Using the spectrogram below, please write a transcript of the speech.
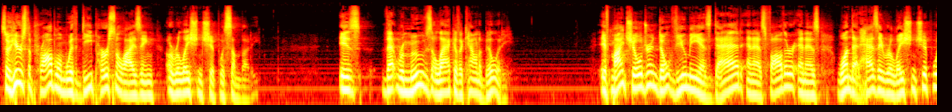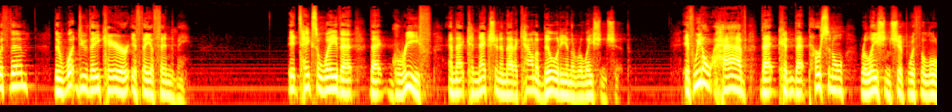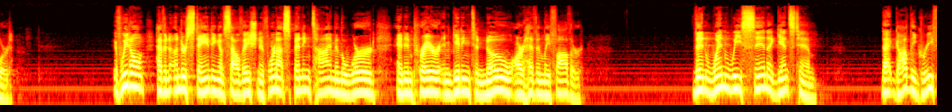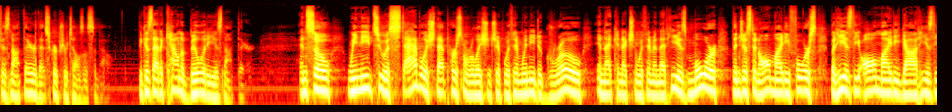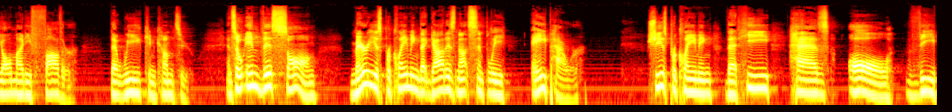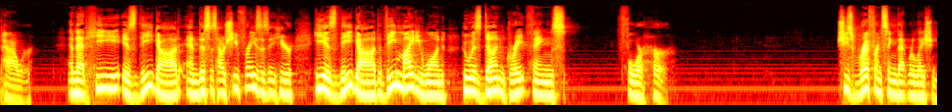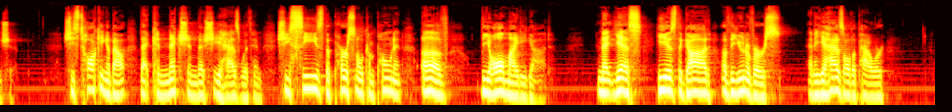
So here's the problem with depersonalizing a relationship with somebody is that removes a lack of accountability. If my children don't view me as dad and as father and as one that has a relationship with them, then what do they care if they offend me? It takes away that, that grief and that connection and that accountability in the relationship. If we don't have that, that personal relationship with the Lord, if we don't have an understanding of salvation, if we're not spending time in the Word and in prayer and getting to know our Heavenly Father, then when we sin against Him, that godly grief is not there that Scripture tells us about because that accountability is not there. And so we need to establish that personal relationship with Him. We need to grow in that connection with Him, and that He is more than just an almighty force, but He is the almighty God. He is the almighty Father that we can come to. And so in this song, Mary is proclaiming that God is not simply a power, she is proclaiming that He has all the power and that he is the God, and this is how she phrases it here He is the God, the mighty one, who has done great things for her. She's referencing that relationship. She's talking about that connection that she has with him. She sees the personal component of the Almighty God. And that, yes, He is the God of the universe and He has all the power,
